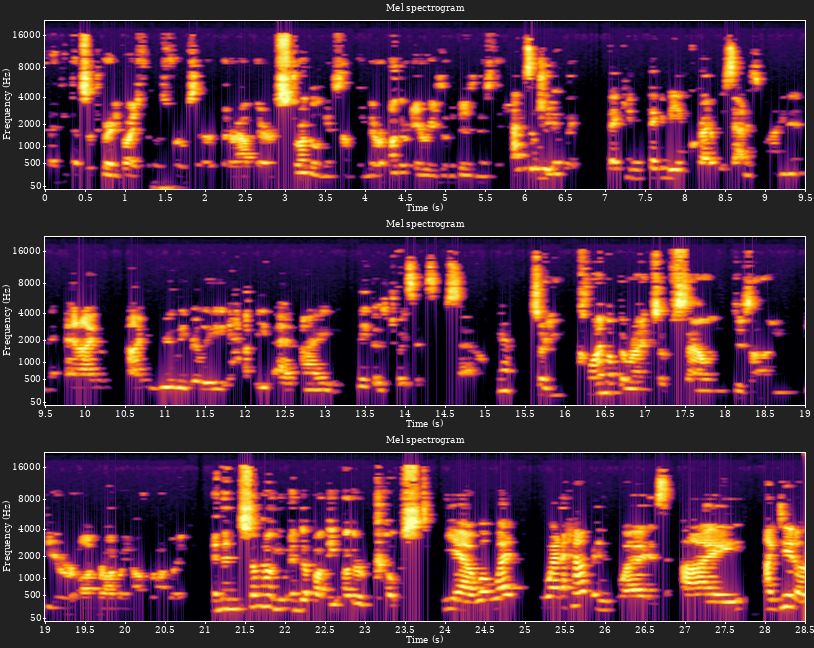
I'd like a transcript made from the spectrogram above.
And I think that's such great advice for those folks that are that are out there struggling in something. There are other areas of the business that absolutely that can that can be incredibly satisfying and and I'm I'm really really happy that I made those choices. So yeah. So you climb up the ranks of sound design here on Broadway and off Broadway, and then somehow you end up on the other coast. Yeah. Well, what what happened was I I did a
